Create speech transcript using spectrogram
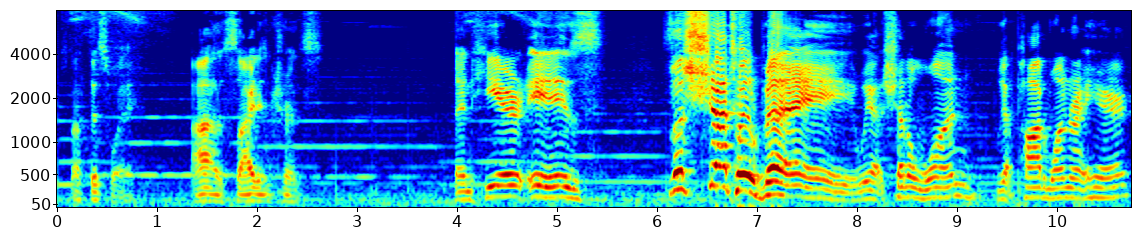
It's not this way. Ah, the side entrance. And here is the shuttle bay. We got shuttle one. We got pod one right here.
